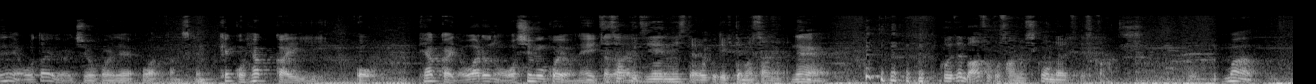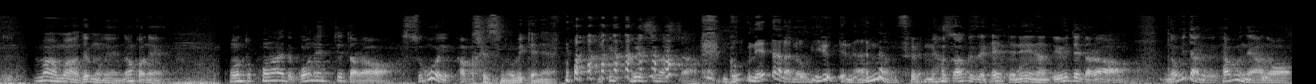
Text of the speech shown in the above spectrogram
でね、お便りは一応これで終わったんですけど、結構100回を、100回で終わるのを惜しむ声をね、いただいて。自演にしたらよくできてましたね。ね これ全部あそこさんの仕込んだやつですか？まあ、まあまあ、でもね、なんかね、ほんとこの間5年ってたら、すごいアクセス伸びてね、びっくりしました。ご寝たら伸びるって何なん？それ。なんかアクセス減ってねえなんて言ってたら、伸びたんですよ。多分ね、あの、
